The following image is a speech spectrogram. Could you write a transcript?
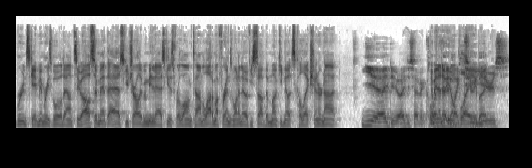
RuneScape memories boil down to. I also meant to ask you, Charlie, I've been meaning to ask you this for a long time. A lot of my friends want to know if you still have the Monkey Nuts collection or not. Yeah, I do. I just haven't I mean, I know you in don't like play, two but- years.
